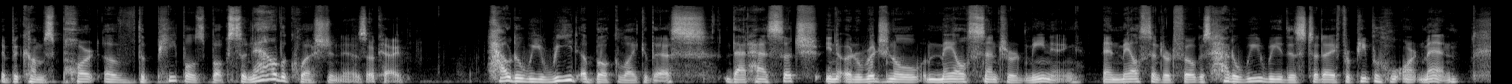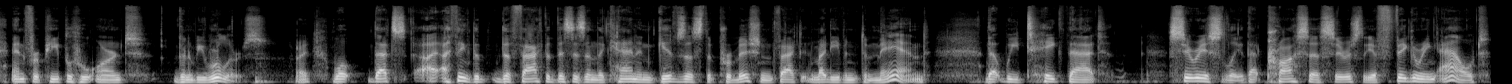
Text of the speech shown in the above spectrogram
it becomes part of the people's book. So now the question is okay, how do we read a book like this that has such you know, an original male centered meaning and male centered focus? How do we read this today for people who aren't men and for people who aren't going to be rulers? Right. Well, that's. I, I think the the fact that this is in the canon gives us the permission. In fact, it might even demand that we take that seriously, that process seriously of figuring out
